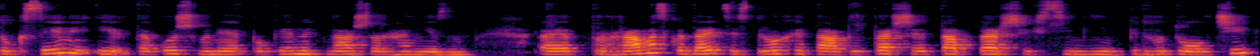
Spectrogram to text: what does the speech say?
токсини, і також вони покинуть наш організм. Е, Програма складається з трьох етапів. Перший етап перших сім днів підготовчий,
